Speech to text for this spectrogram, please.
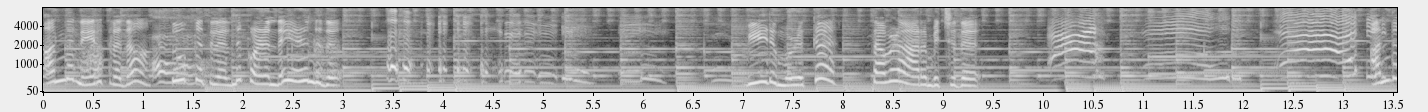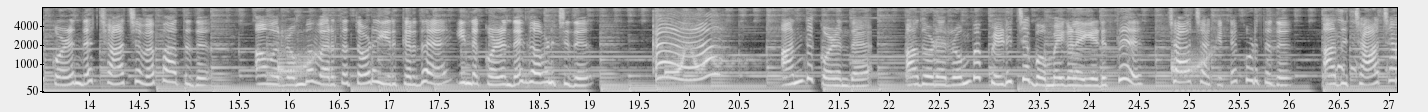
அந்த நேரத்துல தான் தூக்கத்துல இருந்து குழந்தை எழுந்தது. வீடு முழுக்க தவழ ஆரம்பிச்சது. அந்த குழந்தை சாச்சவ பார்த்தது. அவன் ரொம்ப வருத்தத்தோட இருக்கிறத இந்த குழந்தை கவனிச்சது. அந்த குழந்தை அதோட ரொம்ப பிடிச்ச பொம்மைகளை எடுத்து சாச்சா கிட்ட கொடுத்தது. அது சாச்சா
